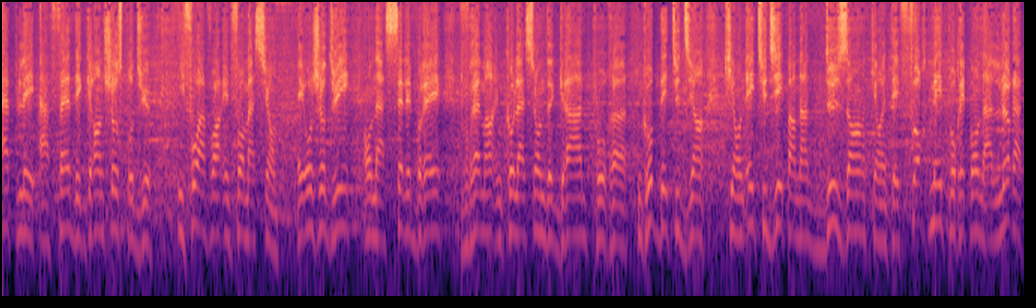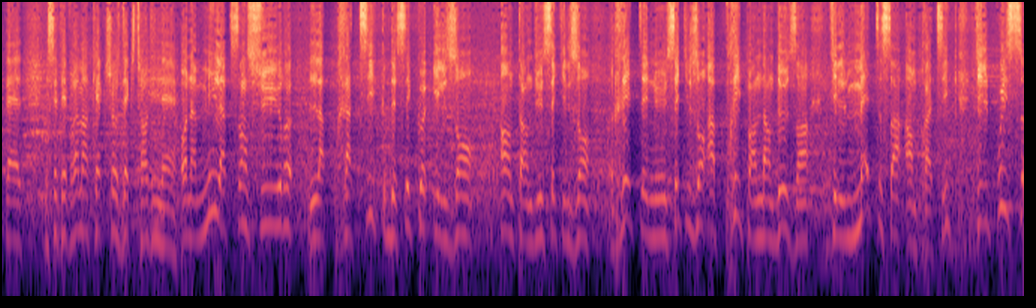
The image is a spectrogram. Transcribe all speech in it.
appelés à faire des grandes choses pour Dieu, il faut avoir une formation. Et aujourd'hui, on a célébré vraiment une collation de grade pour euh, un groupe d'étudiants qui ont étudié pendant deux ans, qui ont été formés pour répondre à leur appel. Et c'était vraiment quelque chose d'extraordinaire. On a mis l'accent sur la pratique de ce qu'ils ont entendu, ce qu'ils ont retenu, ce qu'ils ont appris pendant deux ans, qu'ils mettent ça en pratique, qu'ils puissent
